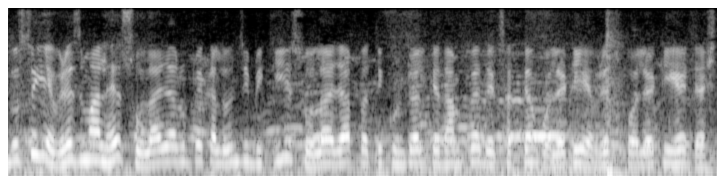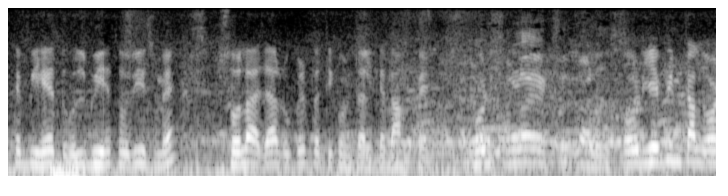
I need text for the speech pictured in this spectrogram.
दोस्तों ये एवरेज माल है। सोलह हज़ार रुपये कलौजी बिकी है। सोलह हज़ार प्रति क्विंटल के दाम पे देख सकते हैं। क्वालिटी एवरेज क्वालिटी है। डस्ट भी है धूल भी है थोड़ी इसमें। सोलह हज़ार रुपये प्रति क्विंटल के दाम पे। और सोलह एक सौ चालीस। और ये भी इनका लॉट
